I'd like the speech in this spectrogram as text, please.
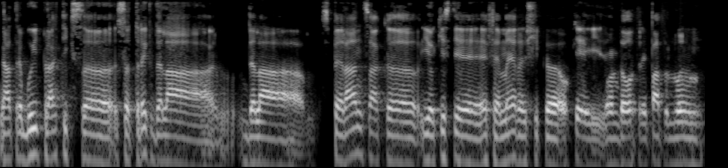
a trebuit practic să, să trec de la, de la speranța că e o chestie efemeră și că, ok, în 2, 3, 4 luni,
